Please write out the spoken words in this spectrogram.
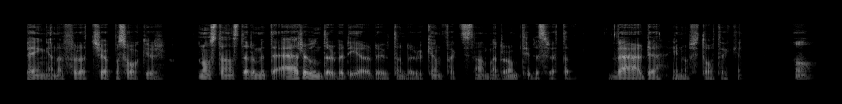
pengarna för att köpa saker någonstans där de inte är undervärderade utan där du kan faktiskt använda dem till dess rätta värde inom citattecken. Ja.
